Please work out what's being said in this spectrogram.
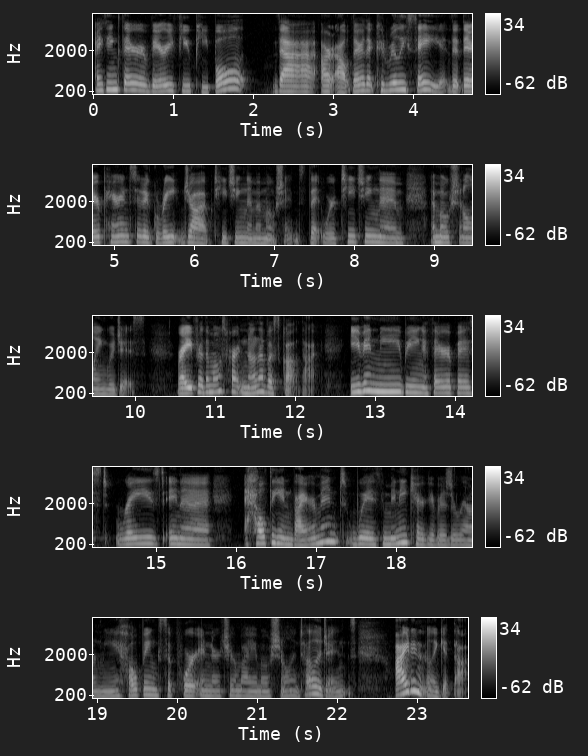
I think there are very few people that are out there that could really say that their parents did a great job teaching them emotions, that we're teaching them emotional languages, right? For the most part, none of us got that. Even me being a therapist raised in a healthy environment with many caregivers around me helping support and nurture my emotional intelligence, I didn't really get that.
